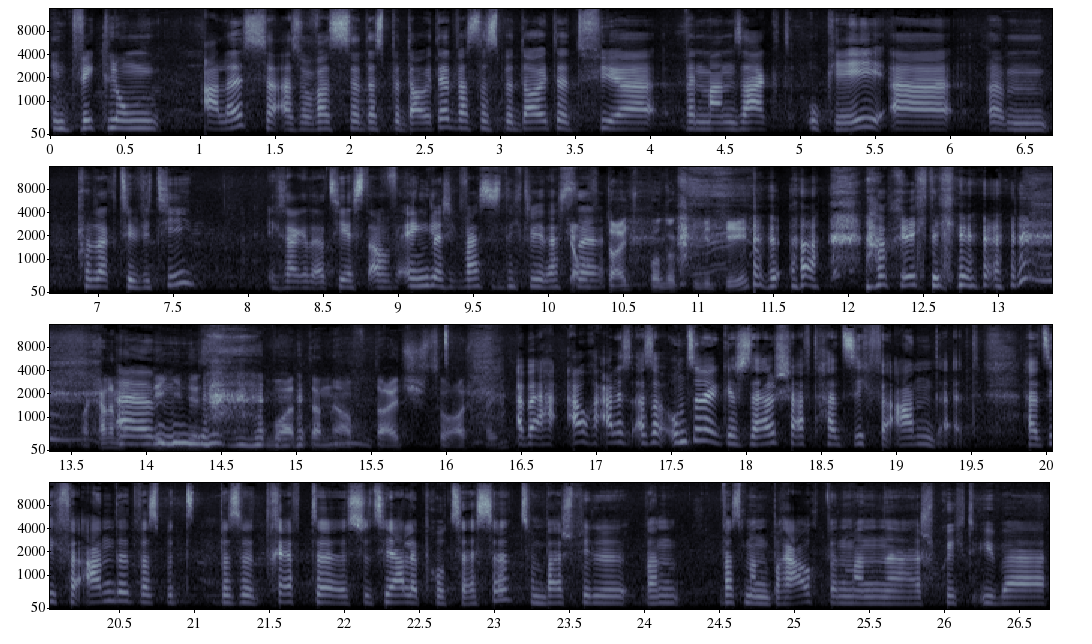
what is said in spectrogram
Entwicklung alles, also was das bedeutet, was das bedeutet für, wenn man sagt, okay, äh, ähm, Productivity, ich sage das jetzt auf Englisch, ich weiß es nicht, wie das... Ja, auf äh, Deutsch Produktivität. auch richtig. Man kann aber ähm, jedes Wort dann auf Deutsch so aussprechen. Aber auch alles, also unsere Gesellschaft hat sich verändert. Hat sich verändert, was, was betrifft äh, soziale Prozesse, zum Beispiel, wann was man braucht, wenn man äh, spricht über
